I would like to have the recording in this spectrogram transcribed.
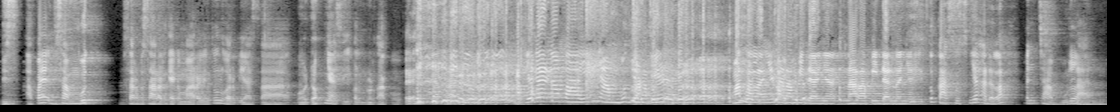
dis- apa ya disambut besar-besaran kayak kemarin itu luar biasa. Bodohnya sih kalau menurut aku. ya kayak ngapain nyambut ya? Masalahnya narapidanya narapidananya itu kasusnya adalah pencabulan.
